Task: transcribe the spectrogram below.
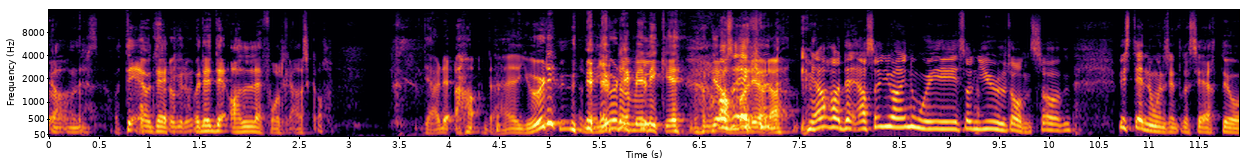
Ja, og det, og det er det alle folk elsker. Det er, det, ja, det er jul. Det er jul, og vi liker Altså, gjøre. ja, hadde, altså, jeg er noe i sånn ånd, så hvis det er noen som er interessert i å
